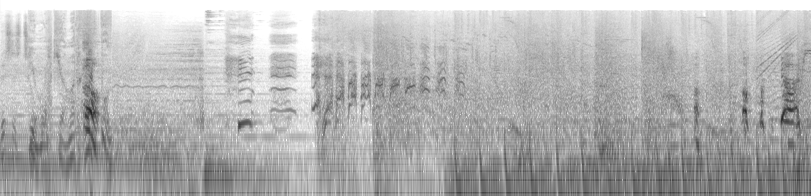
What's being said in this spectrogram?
This is too much. Oh! oh! Oh my god!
